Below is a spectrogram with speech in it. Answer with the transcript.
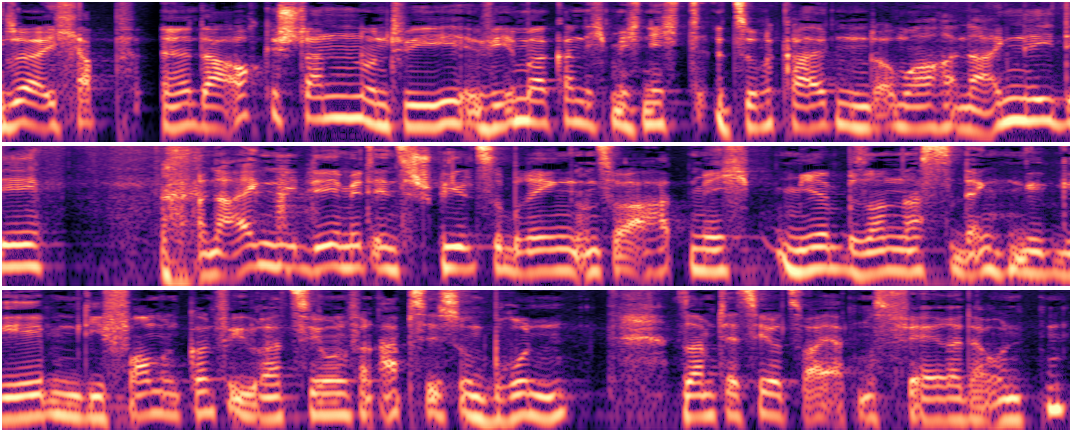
So, ich habe äh, da auch gestanden und wie, wie immer kann ich mich nicht zurückhalten und um auch eine eigene Idee, eine eigene Idee mit ins Spiel zu bringen. Und zwar hat mich mir besonders zu denken gegeben die Form und Konfiguration von Apsis und Brunnen samt der CO2-Atmosphäre da unten.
